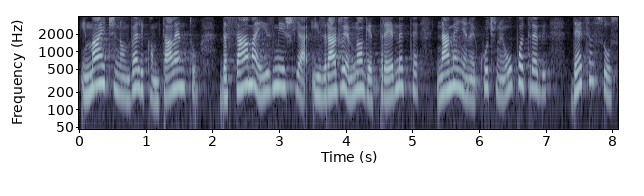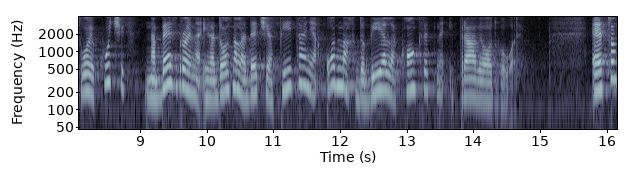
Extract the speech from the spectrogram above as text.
i majčinom velikom talentu da sama izmišlja i izrađuje mnoge predmete namenjenoj kućnoj upotrebi, deca su u svojoj kući na bezbrojna i radoznala dečija pitanja odmah dobijala konkretne i prave odgovore. Eto,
